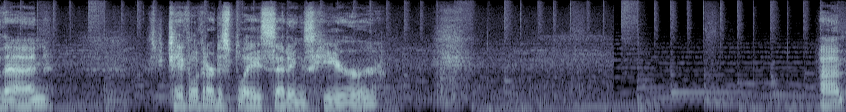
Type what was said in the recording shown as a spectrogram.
then, take a look at our display settings here. Um,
